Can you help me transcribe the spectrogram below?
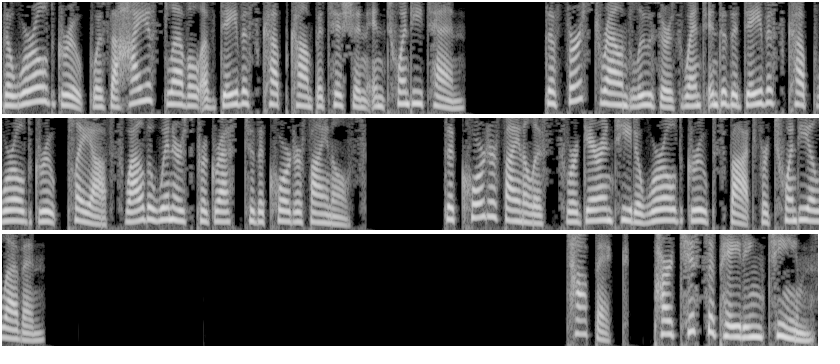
the World Group was the highest level of Davis Cup competition in 2010. The first round losers went into the Davis Cup World Group playoffs while the winners progressed to the quarterfinals. The quarterfinalists were guaranteed a World Group spot for 2011. Topic: Participating teams.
